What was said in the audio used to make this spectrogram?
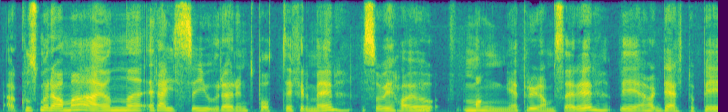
Ja, Kosmorama er jo en eh, reise jorda rundt på 80 filmer, så vi har jo mange programserier. Vi har delt opp i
